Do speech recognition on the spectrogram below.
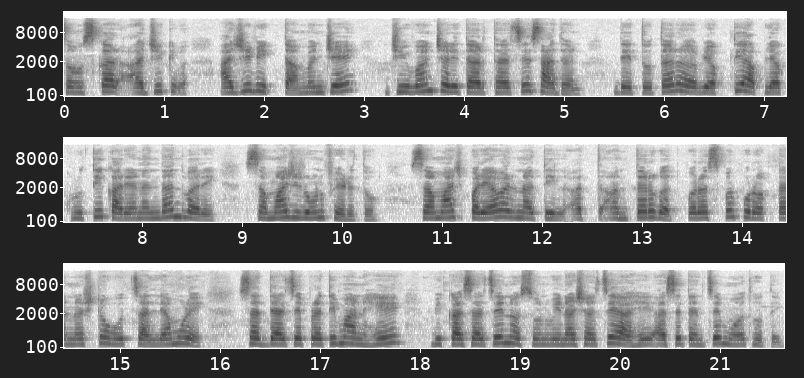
संस्कार आजिक आजीविकता म्हणजे जीवनचरितार्थाचे साधन देतो. तर व्यक्ती आपल्या कृती कार्यानंदांद्वारे समाज ऋण फेडतो. समाज पर्यावरणातील अत अंतर्गत परस्पर पूरकता नष्ट होत चालल्यामुळे सध्याचे प्रतिमान हे विकासाचे नसून विनाशाचे आहे असे त्यांचे मत होते.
